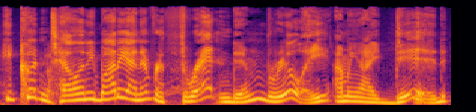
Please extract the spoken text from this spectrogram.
He couldn't tell anybody. I never threatened him really. I mean i did.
